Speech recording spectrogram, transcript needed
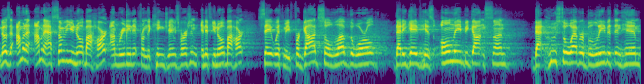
knows it i'm gonna i'm gonna ask some of you know it by heart i'm reading it from the king james version and if you know it by heart say it with me for god so loved the world that he gave his only begotten son that whosoever believeth in him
